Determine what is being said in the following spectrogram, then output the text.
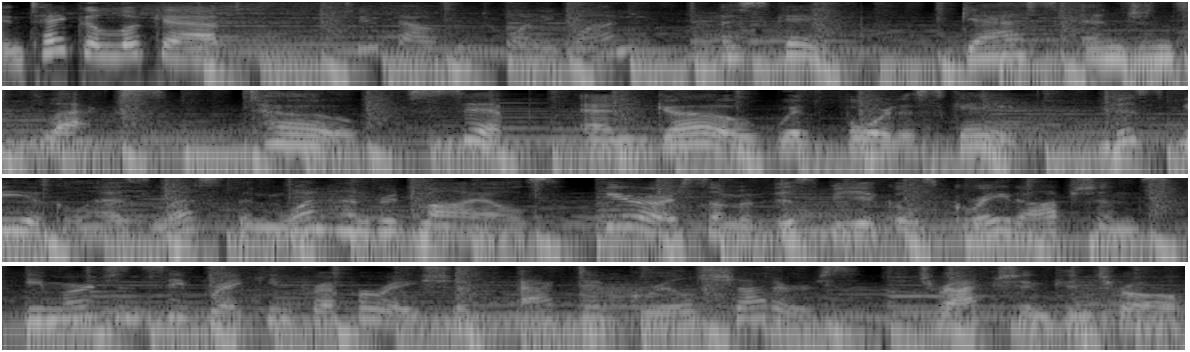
And take a look at 2021 Escape. Gas engines flex, tow, sip, and go with Ford Escape. This vehicle has less than 100 miles. Here are some of this vehicle's great options. Emergency braking preparation, active grille shutters, traction control,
